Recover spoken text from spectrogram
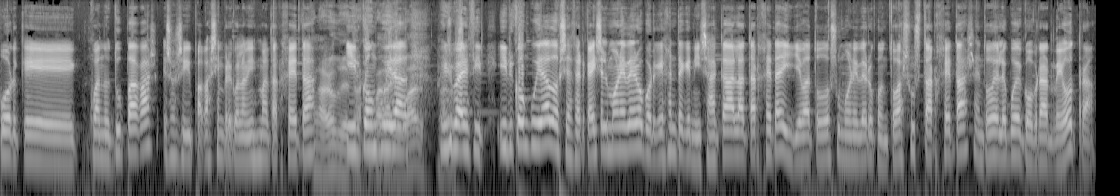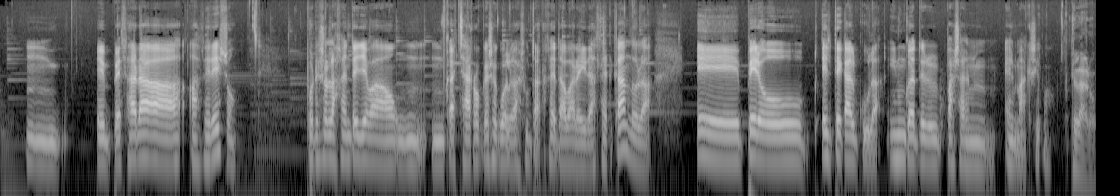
Porque cuando tú pagas, eso sí, pagas siempre con la misma tarjeta. Claro, ir con cuidado. igual, claro. Os iba a decir, ir con cuidado si acercáis el monedero, porque hay gente que ni saca la tarjeta y lleva todo su monedero con todas sus tarjetas, entonces le puede cobrar de otra. Mm, empezar a hacer eso. Por eso la gente lleva un, un cacharro que se cuelga su tarjeta para ir acercándola. Eh, pero él te calcula y nunca te pasa el, el máximo. Claro.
